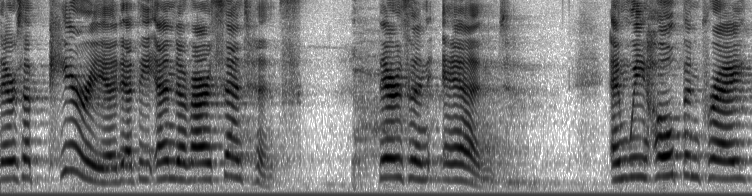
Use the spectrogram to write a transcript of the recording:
There's a period at the end of our sentence. There's an end. And we hope and pray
